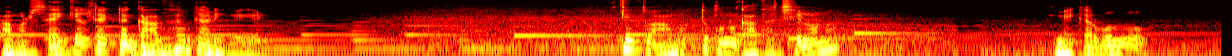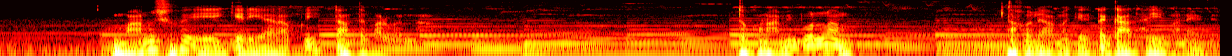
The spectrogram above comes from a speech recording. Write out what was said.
আমার সাইকেলটা একটা গাধার গাড়ি হয়ে গেল। কিন্তু আমার তো কোনো গাধা ছিল না। মেকার বলল, মানুষ হয়ে এই কেরিয়ার আপনি টানতে পারবেন না। তখন আমি বললাম তাহলে আমাকে একটা গাধাই বানিয়ে দেন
